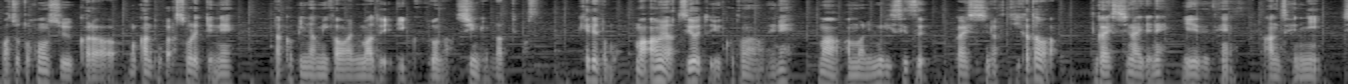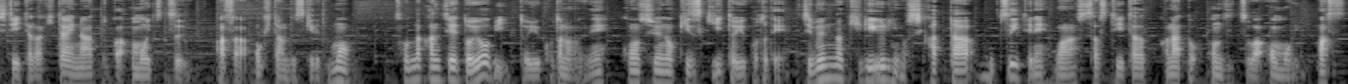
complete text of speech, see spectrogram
まあ、ちょっと本州から、まあ、関東から逸れてね、なんか南側にまで行くような進路になってます。けれども、まあ雨は強いということなのでね、まああんまり無理せず、外出しなくていい方は、外出しないでね、家でね、安全にしていただきたいなとか思いつつ、朝起きたんですけれども、そんな感じで土曜日ということなのでね、今週の気づきということで、自分の切り売りの仕方についてね、お話しさせていただこうかなと本日は思います。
